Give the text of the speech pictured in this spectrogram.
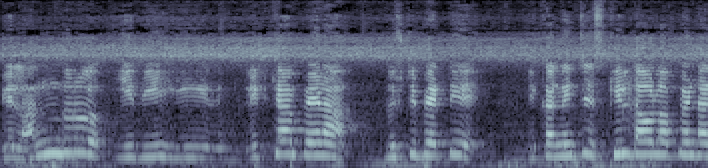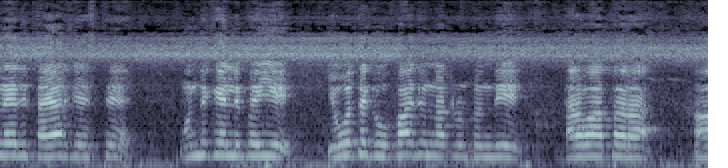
వీళ్ళందరూ ఇది ఈ లిట్ క్యాంప్ పైన దృష్టి పెట్టి ఇక్కడ నుంచి స్కిల్ డెవలప్మెంట్ అనేది తయారు చేస్తే ముందుకెళ్ళిపోయి యువతకి ఉపాధి ఉన్నట్లుంటుంది. తర్వాత ఆ,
